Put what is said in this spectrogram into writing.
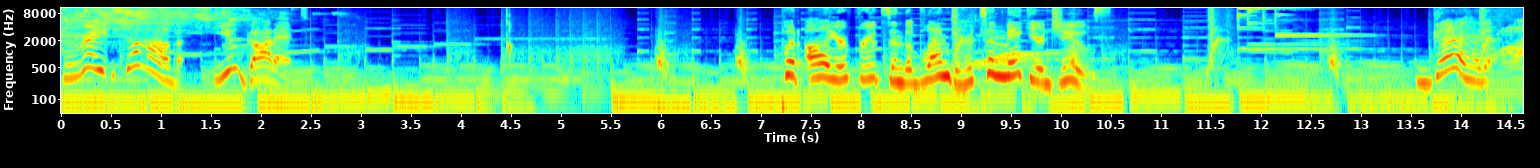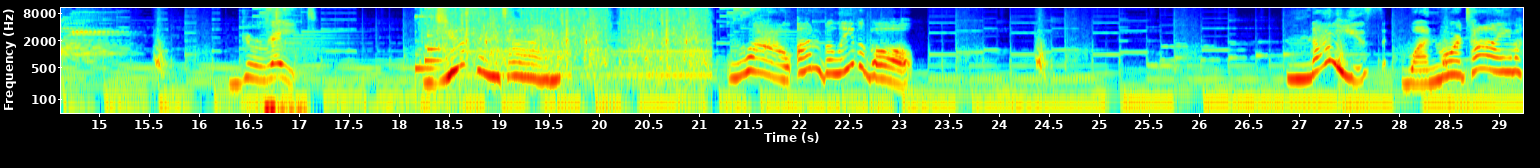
Great job! You got it! Put all your fruits in the blender to make your juice. Good! Great! Juicing time! Wow, unbelievable! Nice! One more time!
